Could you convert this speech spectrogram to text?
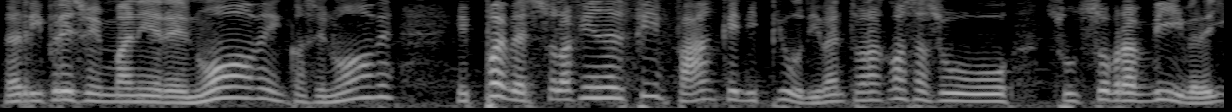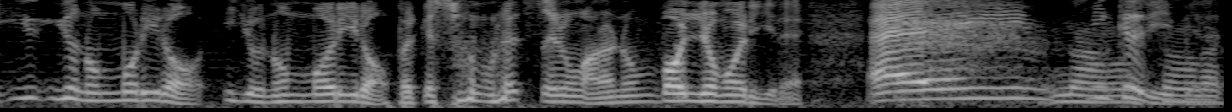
ripreso in maniere nuove, in cose nuove, e poi verso la fine del film fa anche di più, diventa una cosa su- sul sopravvivere. Io, io non morirò, io non morirò perché sono un essere umano e non voglio morire. È in- No, incredibile.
